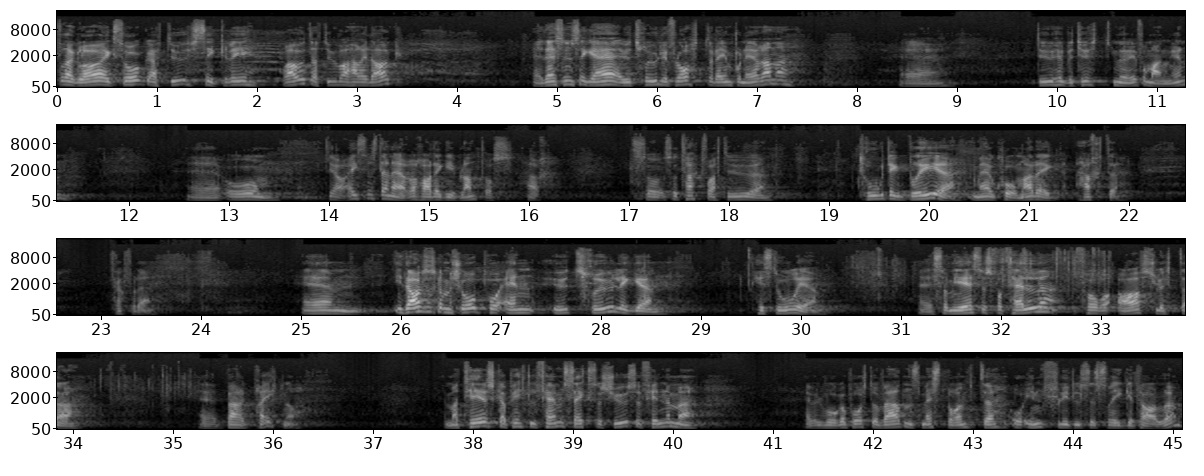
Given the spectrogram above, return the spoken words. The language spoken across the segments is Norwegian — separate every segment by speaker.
Speaker 1: ekstra glad jeg så at du, Sigrid Braud, at du var her i dag. Eh, Det syns jeg er utrolig flott, og det er imponerende. Eh, Du har betydd mye for mange. Eh, Og ja, jeg syns det er en ære å ha deg iblant oss her. Så, så takk for at du tok deg bryet med å komme deg hertil. Takk for det. I dag skal vi se på en utrolig historie eh, som Jesus forteller for å avslutte eh, bergpreikener. I Matteus kapittel 5, 6 og 7 så finner vi jeg vil våge påstå verdens mest berømte og innflytelsesrike tale.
